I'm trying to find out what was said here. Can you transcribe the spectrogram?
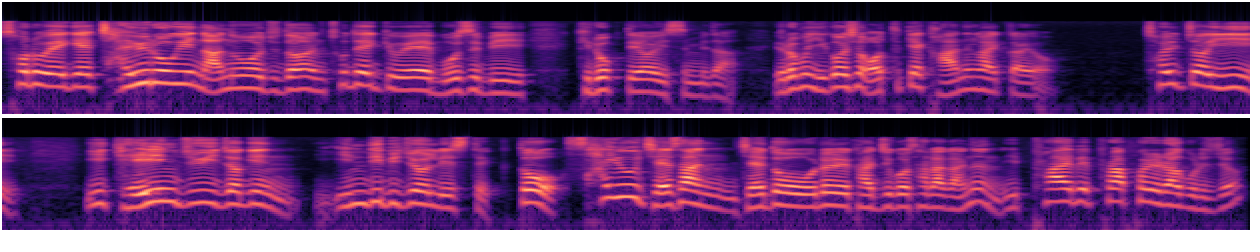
서로에게 자유로이 나누어 주던 초대교회의 모습이 기록되어 있습니다. 여러분 이것이 어떻게 가능할까요? 철저히 이 개인주의적인 individualistic 또 사유재산 제도를 가지고 살아가는 이 private property라고 그러죠.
